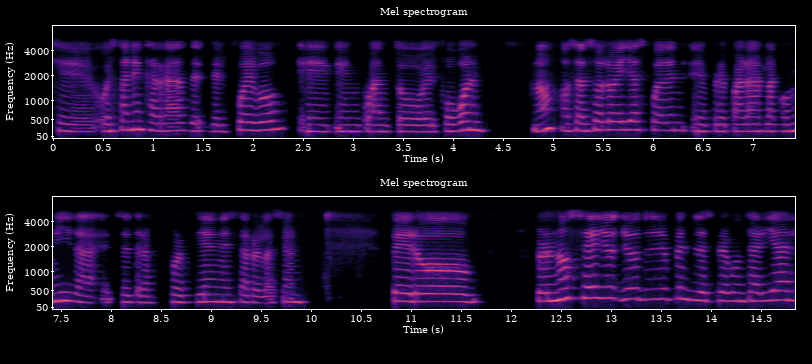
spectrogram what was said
que, o están encargadas del fuego eh, en cuanto el fogón, ¿no? O sea, solo ellas pueden preparar la comida, etcétera, porque tienen esta relación. Pero, pero no sé, yo, yo, les preguntaría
